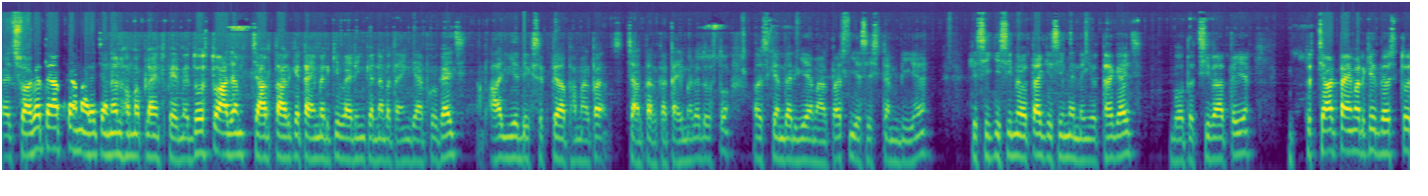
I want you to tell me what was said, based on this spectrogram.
स्वागत है आपका हमारे चैनल होम अप्लायंस पेयर में। दोस्तों, आज हम चार तार के टाइमर की वायरिंग करना बताएँगे आपको गाइज़ आज ये देख सकते हो, आप हमारे पास चार तार का टाइमर है, दोस्तों, और इसके अंदर ये हमारे पास ये सिस्टम भी है। किसी किसी में होता है, किसी में नहीं होता है गाइज़ बहुत अच्छी बात है ये। तो चार टाइमर के दोस्तों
